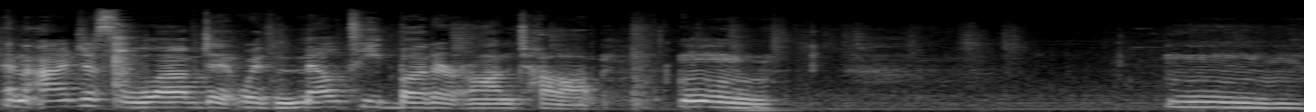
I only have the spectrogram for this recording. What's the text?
and I just loved it with melty butter on top. Mmm. Mmm.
